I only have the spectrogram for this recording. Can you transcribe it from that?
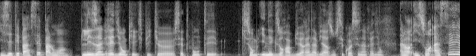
ils étaient passés pas loin. Les ingrédients qui expliquent euh, cette montée qui semble inexorable du RN à Vierzon, c'est quoi ces ingrédients? Alors ils sont assez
